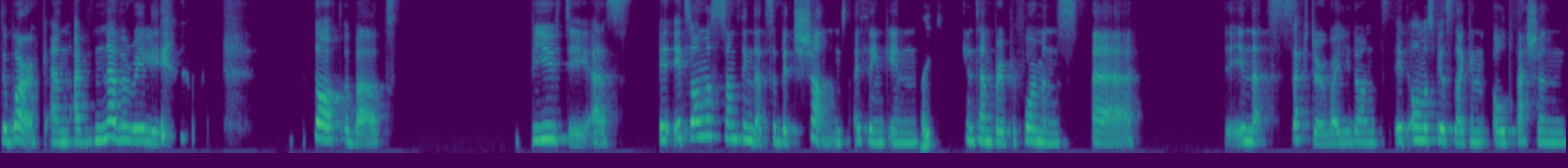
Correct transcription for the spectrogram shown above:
the work, and I've never really thought about beauty as it's almost something that's a bit shunned i think in right. contemporary performance uh in that sector where you don't it almost feels like an old fashioned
